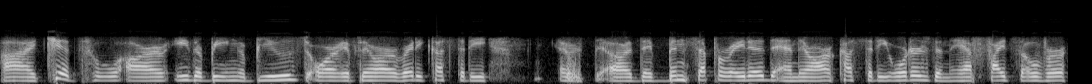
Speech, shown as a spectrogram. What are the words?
Uh, kids who are either being abused or if there are already custody uh, uh, they've been separated and there are custody orders and they have fights over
